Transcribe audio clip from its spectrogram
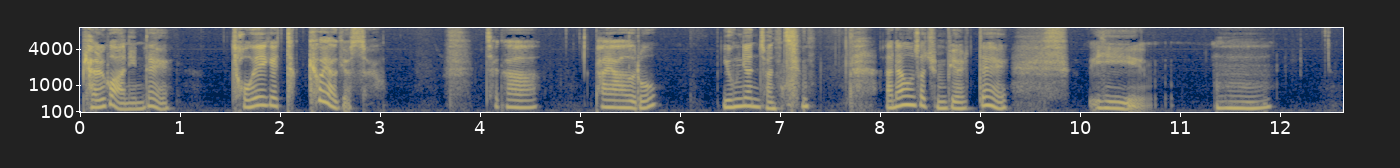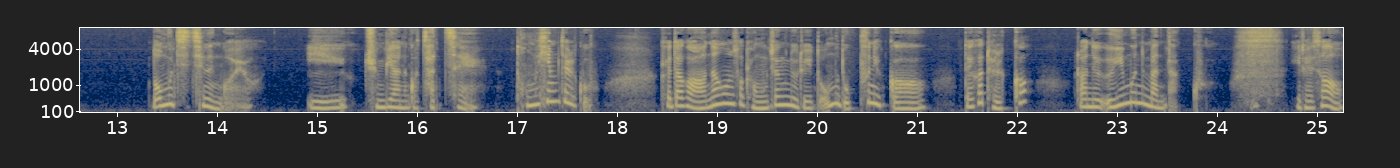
별거 아닌데, 저에게 특효약이었어요. 제가 바야흐로 6년 전쯤 아나운서 준비할 때, 이, 음, 너무 지치는 거예요. 이 준비하는 것 자체에. 너무 힘들고. 게다가 아나운서 경쟁률이 너무 높으니까 내가 될까? 라는 의문만 낳고. 이래서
